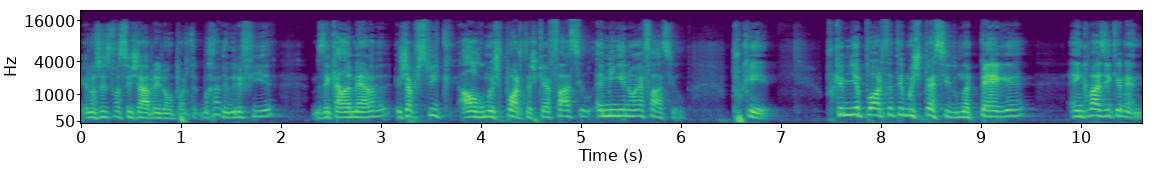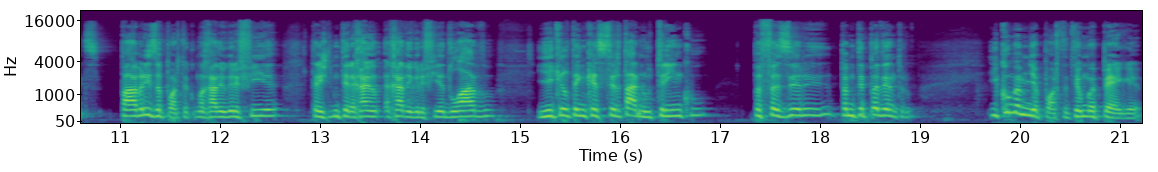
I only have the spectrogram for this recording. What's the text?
eu não sei se vocês já abriram a porta com uma radiografia, mas aquela merda, eu já percebi que há algumas portas que é fácil, a minha não é fácil. Porquê? Porque a minha porta tem uma espécie de uma pega em que basicamente, para abrir a porta com uma radiografia, tens de meter a radiografia de lado e aquilo tem que acertar no trinco para fazer, para meter para dentro. E como a minha porta tem uma pega,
